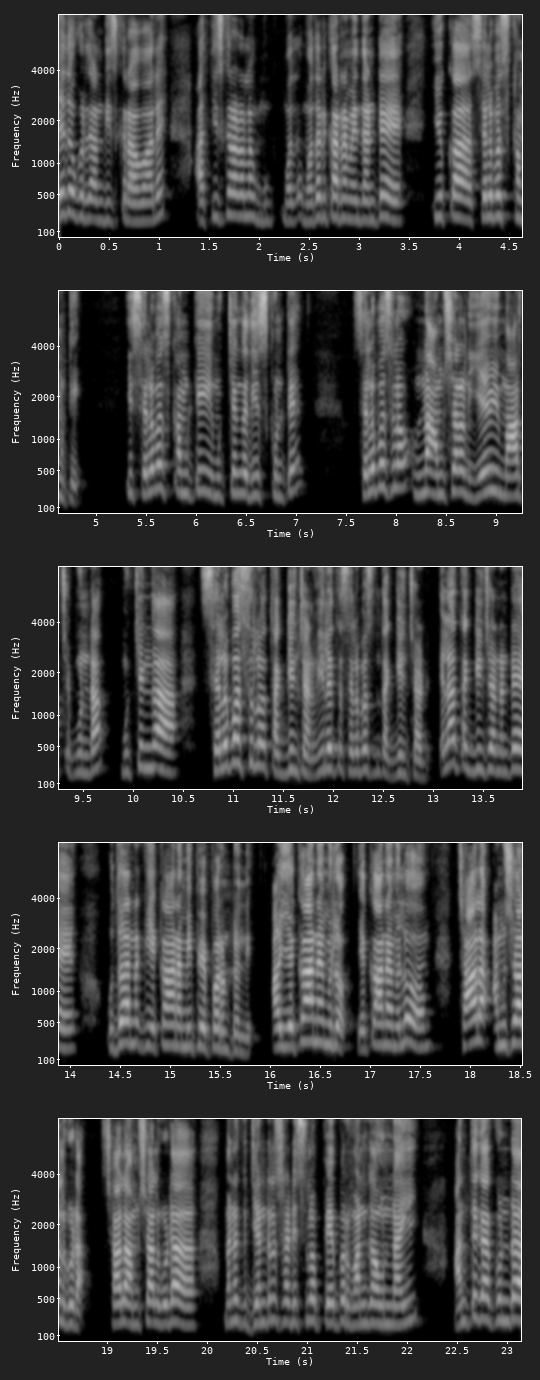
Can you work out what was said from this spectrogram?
ఏదో ఒకటి దాన్ని తీసుకురావాలి. ఆ తీసుకురావడానికి మొదటి కారణం ఏంటంటే ఈ యొక్క సిలబస్ కమిటీ. ఈ సిలబస్ కమిటీ ముఖ్యంగా తీసుకుంటే సిలబస్లో ఉన్న అంశాలను ఏమి మార్చకుండా ముఖ్యంగా సిలబస్లో తగ్గించాడు. వీలైతే సిలబస్ని తగ్గించాడు. ఎలా తగ్గించాడంటే ఉదాహరణకు ఎకానమీ పేపర్ ఉంటుంది. ఆ ఎకానమీలో ఎకానమీలో చాలా అంశాలు కూడా చాలా అంశాలు కూడా మనకు జనరల్ స్టడీస్లో పేపర్ వన్గా ఉన్నాయి. అంతేకాకుండా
